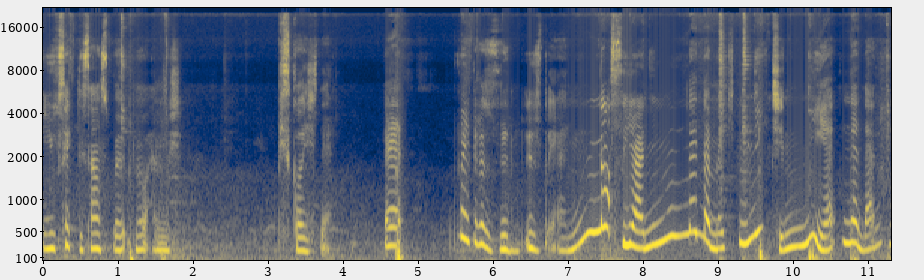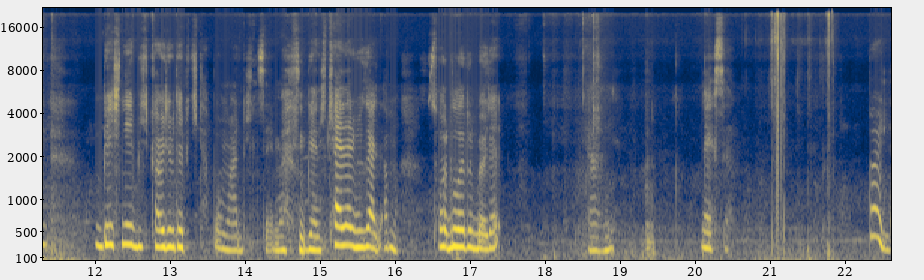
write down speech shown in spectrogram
yüksek lisans bölümü varmış. Psikolojide. Ve böyle biraz üzdü, yani. Nasıl yani? Ne demek? Niçin? Niye? Neden? Beş ne bir öyle bir de bir kitabım vardı hiç sevmezdim. Yani hikayeler güzeldi ama soruları böyle yani neyse. Böyle.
